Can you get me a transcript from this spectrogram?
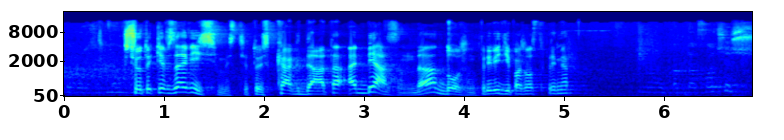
какого разговора. Все-таки в зависимости. То есть когда-то обязан, да, должен. Приведи, пожалуйста, пример. Ну, когда хочешь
